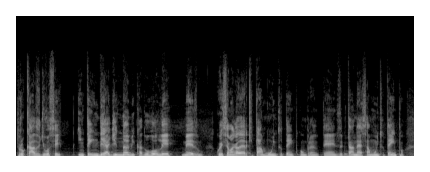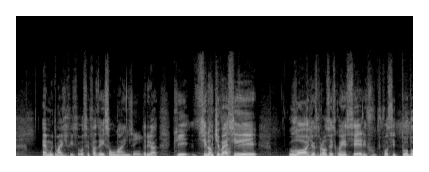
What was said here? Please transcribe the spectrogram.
pro caso de você entender a dinâmica do rolê mesmo, conhecer uma galera que tá há muito tempo comprando tênis, que Uhum. tá nessa há muito tempo, é muito mais difícil você fazer isso online, Sim. tá ligado? Que se não tivesse lojas pra vocês conhecerem, fosse tudo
